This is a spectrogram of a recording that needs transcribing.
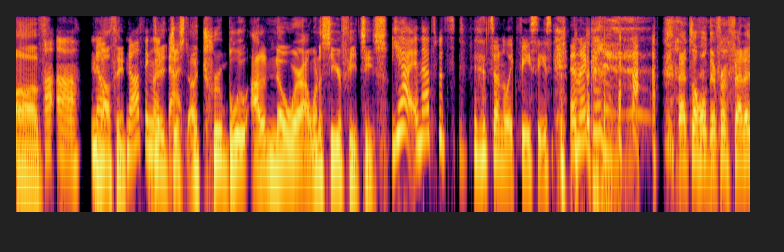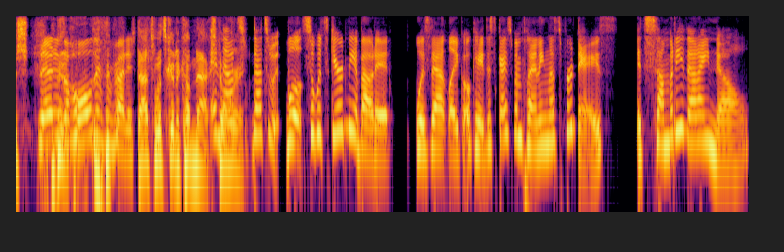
of Uh uh No, nothing. Nothing like that. Just a true blue out of nowhere. I want to see your feces. yeah, and that's what's it sounded like feces. And that kind of, That's a whole different fetish. that is a whole different fetish. That's what's going to come next. and Don't that's worry. that's what well so what scared me about it was that like okay this guy's been planning this for days it's somebody that i know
